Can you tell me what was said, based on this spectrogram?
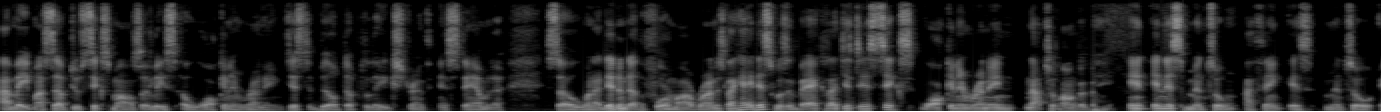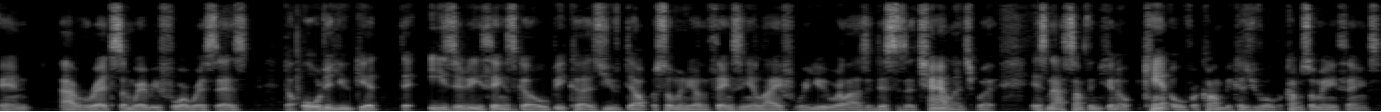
I made myself do six miles at least of walking and running just to build up the leg strength and stamina. So when I did another four mile run, it's like, hey, this wasn't bad because I just did six walking and running not too long ago. And, and it's mental. I think it's mental. And I read somewhere before where it says the older you get, the easier these things go because you've dealt with so many other things in your life where you realize that this is a challenge, but it's not something you can, can't overcome because you've overcome so many things.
